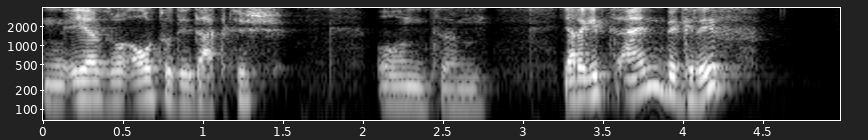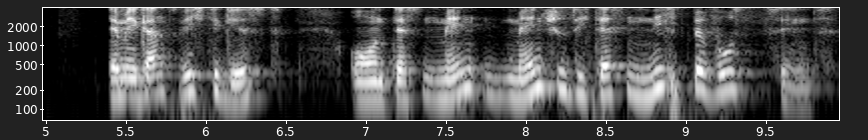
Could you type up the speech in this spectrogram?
eher so autodidaktisch. Und ähm, ja, da gibt es einen Begriff, der mir ganz wichtig ist und dessen Men Menschen sich dessen nicht bewusst sind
